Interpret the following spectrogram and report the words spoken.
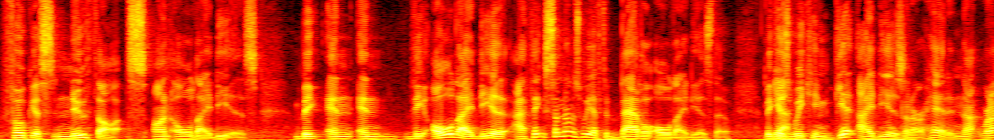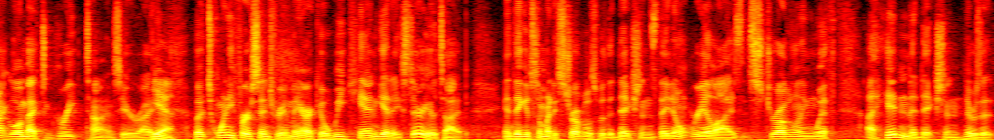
focus new thoughts on old ideas. Big, and and the old idea, I think sometimes we have to battle old ideas though, because Yeah. we can get ideas in our head, and not we're not going back to Greek times here, right? Yeah. But 21st century America, we can get a stereotype and think if somebody struggles with addictions, they don't realize that struggling with a hidden addiction. There was a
